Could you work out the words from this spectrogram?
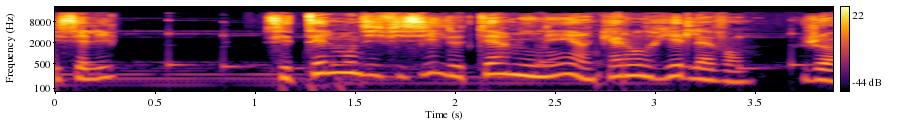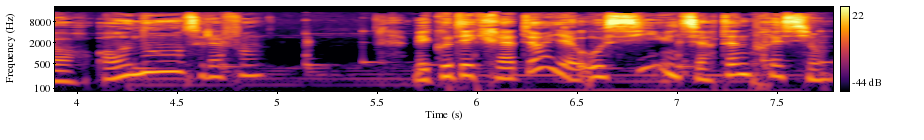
salut. C'est tellement difficile de terminer un calendrier de l'Avent. Genre, oh non, c'est la fin. Mais côté créateur, il y a aussi une certaine pression.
